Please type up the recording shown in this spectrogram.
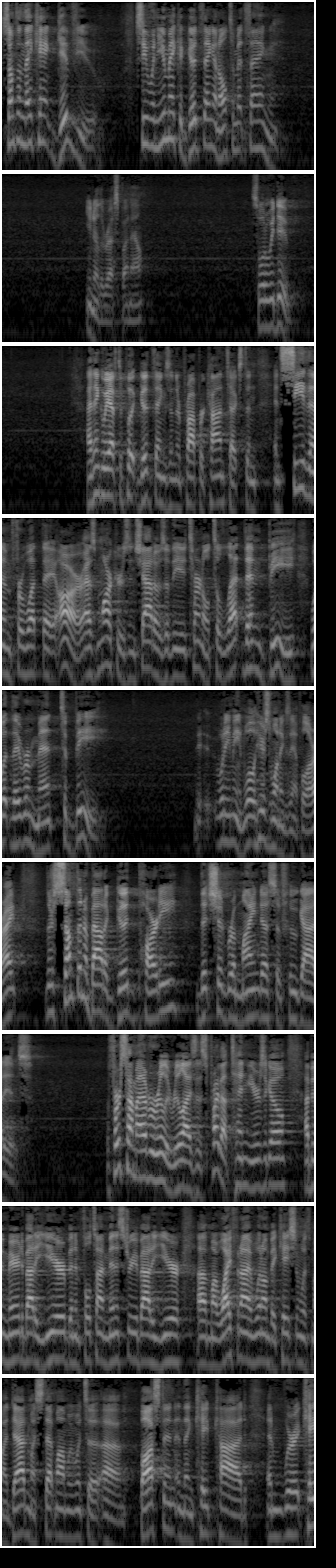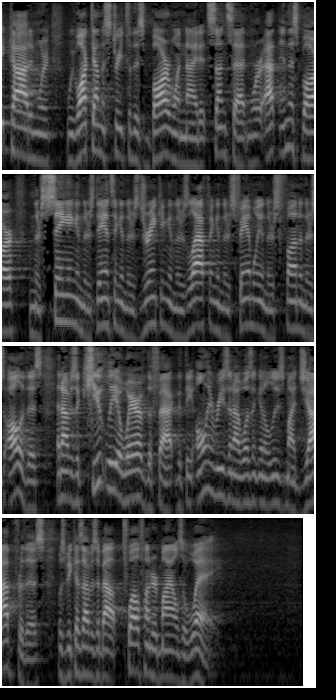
Something they can't give you. See, when you make a good thing an ultimate thing, you know the rest by now. So, what do we do? I think we have to put good things in their proper context and, and see them for what they are, as markers and shadows of the eternal, to let them be what they were meant to be. What do you mean? Well, here's one example, all right? There's something about a good party that should remind us of who God is. The first time I ever really realized this, probably about 10 years ago. I've been married about a year, been in full time ministry about a year. Uh, my wife and I went on vacation with my dad and my stepmom. We went to uh, Boston and then Cape Cod. And we're at Cape Cod and we we walk down the street to this bar one night at sunset. And we're at, in this bar and there's singing and there's dancing and there's drinking and there's laughing and there's family and there's fun and there's all of this. And I was acutely aware of the fact that the only reason I wasn't going to lose my job for this was because I was about 1,200 miles away.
